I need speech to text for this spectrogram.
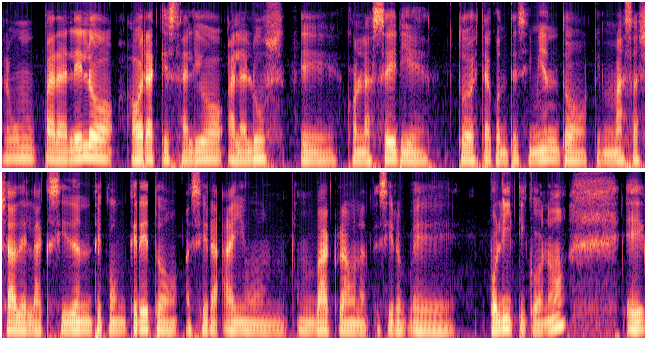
algún paralelo ahora que salió a la luz eh, con la serie todo este acontecimiento, que más allá del accidente concreto, es decir, hay un, background, es decir, eh, político, ¿no? Eh,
